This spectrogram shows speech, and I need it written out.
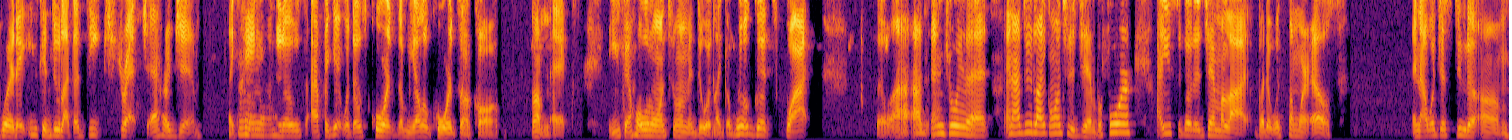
where they you can do like a deep stretch at her gym. Like Mm. hang on to those. I forget what those cords, them yellow cords are called. Something X. You can hold on to them and do it like a real good squat. So I, I enjoy that. And I do like going to the gym. Before I used to go to the gym a lot, but it was somewhere else. And I would just do the um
